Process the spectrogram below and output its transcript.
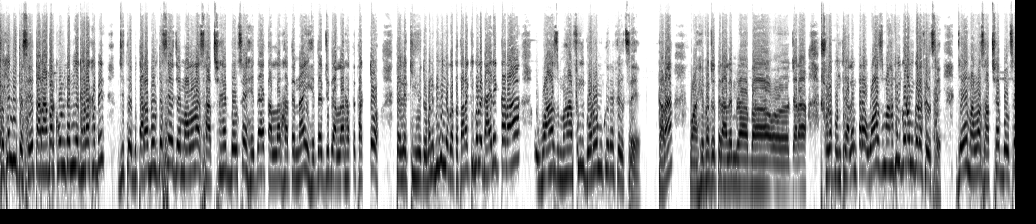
সেকেন্ড দিতেছে তারা আবার কোনটা নিয়ে ধরা খাবে? যে তারা বলতেছে যে মালানা সাদ সাহেব বলছে, হেদায়ত আল্লাহর হাতে নাই, হেদায়ত যদি আল্লাহর হাতে থাকতো, তাহলে কি হইতো? মানে বিভিন্ন কথা। তারা কি বলে? ডাইরেক্ট তারা ওয়াজ মাহফিল গরম করে ফেলছে। তারা হেফাজতের আলেমরা বা যারা সুরাপন্থী আলেম, তারা ওয়াজ মাহফিল গরম করে ফেলছে। যে মাওলানা সাদ সাহেব বলছে,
